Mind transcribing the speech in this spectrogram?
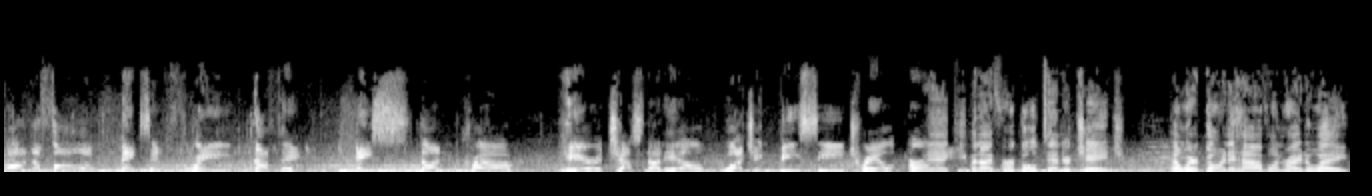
on the follow makes it 3 nothing. A stunned crowd here at Chestnut Hill watching BC trail early. And keep an eye for a goaltender change, and we're going to have one right away.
